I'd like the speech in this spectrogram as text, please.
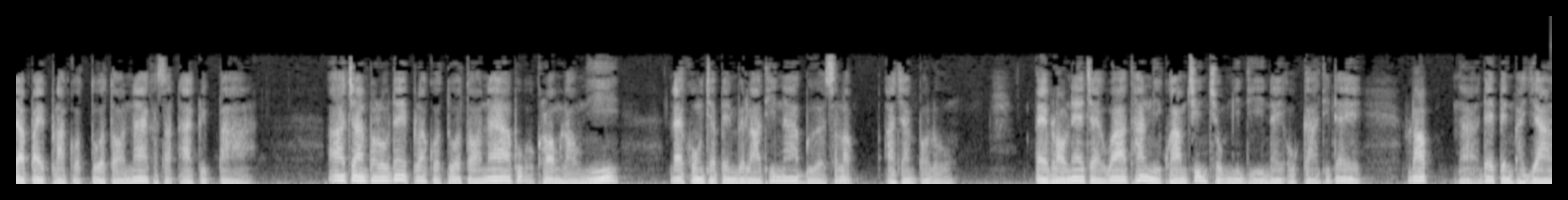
จะไปปรากฏตัวต่อหน้ากษัตริย์อากริปปา อาจารย์เปโลได้ปรากฏตัวต่อหน้าผู้ปกครองเหล่านี้ และคงจะเป็นเวลาที่น่าเบื่อสำหรับอาจารย์เปโล แต่เราแน่ใจว่าท่านมีความชื่นชมยินดีในโอกาสที่ได้รับได้เป็นพยาน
